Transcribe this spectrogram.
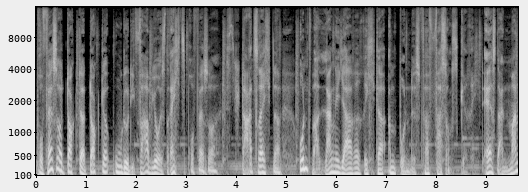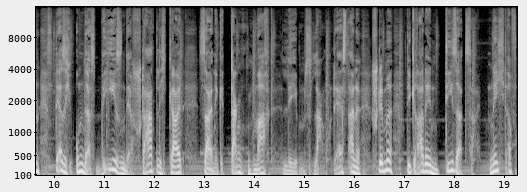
Professor Dr. Dr. Udo Di Fabio ist Rechtsprofessor, ist Staatsrechtler und war lange Jahre Richter am Bundesverfassungsgericht. Er ist ein Mann, der sich um das Wesen der Staatlichkeit seine Gedanken macht, lebenslang. Und er ist eine Stimme, die gerade in dieser Zeit nicht auf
